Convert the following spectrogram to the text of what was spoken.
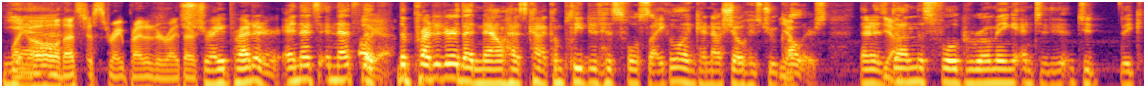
like oh that's just straight predator right there straight predator and that's and that's Oh, the yeah. the predator that now has kind of completed his full cycle and can now show his true Yep. colors that has Yeah. done this full grooming and to the- to like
